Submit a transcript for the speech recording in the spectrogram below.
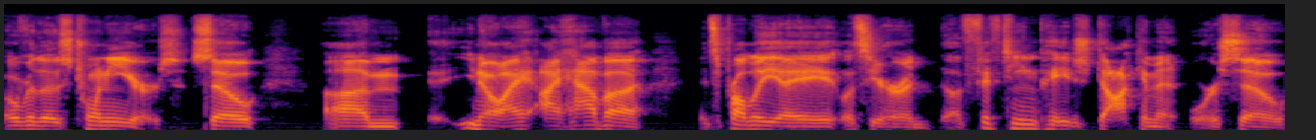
over those 20 years. So, um, you know, I, I have a, it's probably a, let's see here, a, a 15 page document or so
